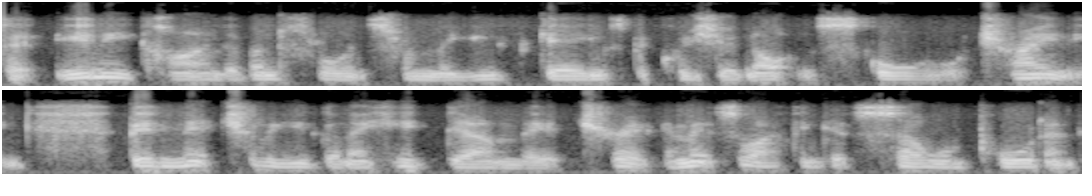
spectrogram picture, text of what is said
to any kind of influence from the youth gangs because you're not in school or training, then naturally you're going to head down that track. And that's why I think it's so important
